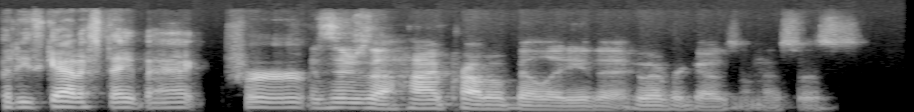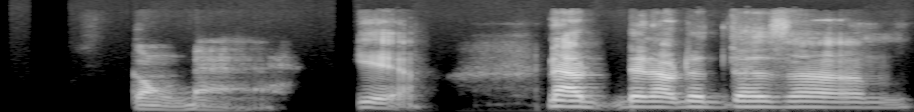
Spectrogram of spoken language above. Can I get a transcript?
but he's got to stay back for there's a high probability that whoever goes on this is gonna die. yeah. Now, know, does um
